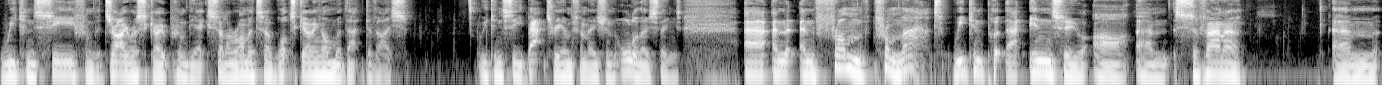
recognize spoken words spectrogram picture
we can see from the gyroscope, from the accelerometer, what's going on with that device. We can see battery information, all of those things, uh, and and from from that we can put that into our um, Savannah. Um,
